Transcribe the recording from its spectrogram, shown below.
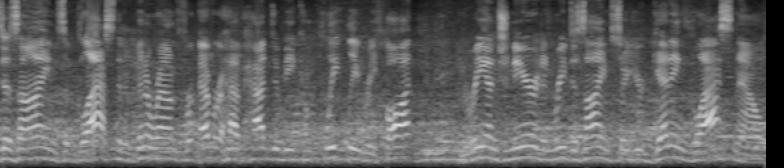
designs of glass that have been around forever have had to be completely rethought, and re-engineered, and redesigned. So you're getting glass now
